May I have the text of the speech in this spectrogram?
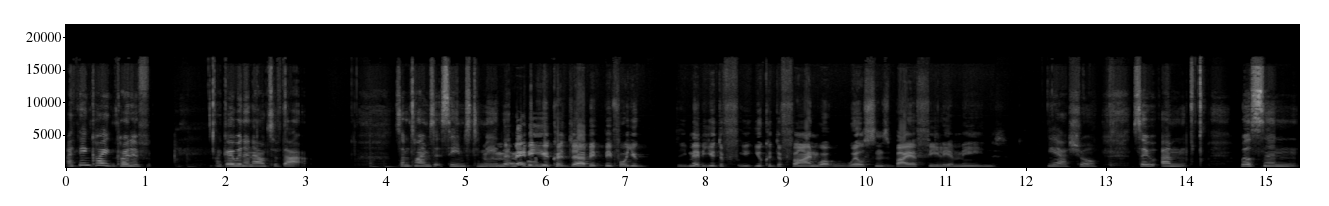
I think I kind of I go in and out of that. Sometimes it seems to me that maybe you could uh, before you maybe you def- you could define what Wilson's biophilia means. Yeah, sure. So um, Wilson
